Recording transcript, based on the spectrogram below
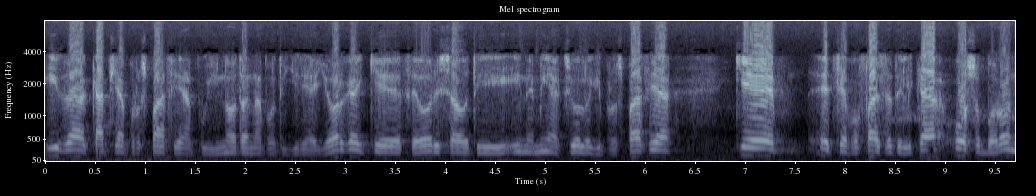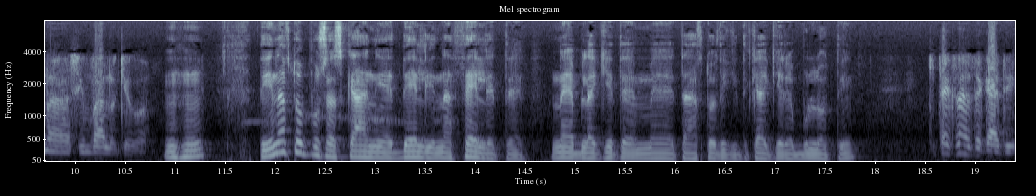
είδα κάποια προσπάθεια που γινόταν από την κυρία Γιώργα και θεώρησα ότι είναι μια αξιόλογη προσπάθεια και έτσι αποφάσισα τελικά όσο μπορώ να συμβάλλω κι εγώ. Τι είναι αυτό που σας κάνει εν τέλει να θέλετε να εμπλακείτε με τα αυτοδιοικητικά κύριε Μπουλότη; Κοιτάξτε να δείτε κάτι.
